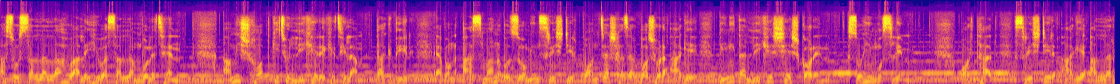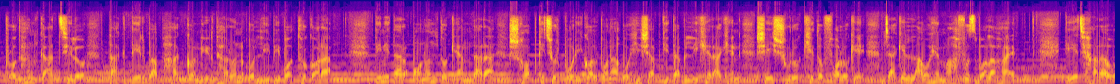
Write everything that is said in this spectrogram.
রাসুল সাল্লাহ আলহি ওয়াসাল্লাম বলেছেন, আমি সব কিছু লিখে রেখেছিলাম, তাকদির, এবং আসমান ও জমিন সৃষ্টির পঞ্চাশ হাজার বছর আগে তিনি তা লিখে শেষ করেন। সহি মুসলিম। অর্থাৎ সৃষ্টির আগে আল্লাহর প্রধান কাজ ছিল তাকদির বা ভাগ্য নির্ধারণ ও লিপিবদ্ধ করা। তিনি তার অনন্ত জ্ঞান দ্বারা সব কিছুর পরিকল্পনা ও হিসাব কিতাব লিখে রাখেন সেই সুরক্ষিত ফলকে যাকে লাউহে মাহফুজ বলা হয়। এছাড়াও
